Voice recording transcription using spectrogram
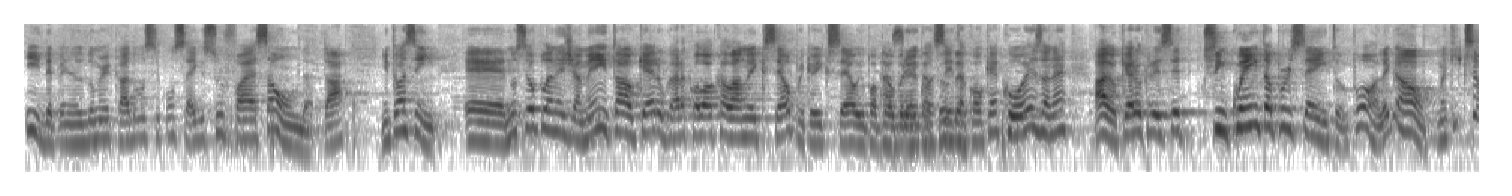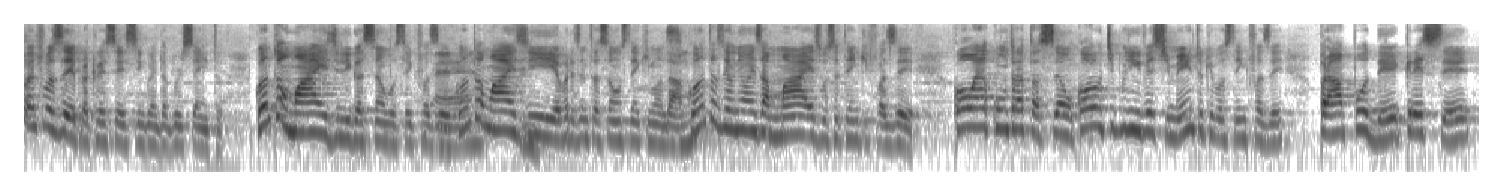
e dependendo do mercado você consegue surfar essa onda, tá? Então assim, é, no seu planejamento, ah, eu quero, o cara coloca lá no Excel, porque o Excel e o papel aceita branco aceita tudo. qualquer coisa, né? Ah, eu quero crescer 50%. Pô, legal. Mas o que, que você vai fazer para crescer esse 50%? Quanto mais de ligação você tem que fazer? É. Quanto mais de apresentação você tem que mandar? Sim. Quantas reuniões a mais você tem que fazer? Qual é a contratação? Qual é o tipo de investimento que você tem que fazer para poder crescer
